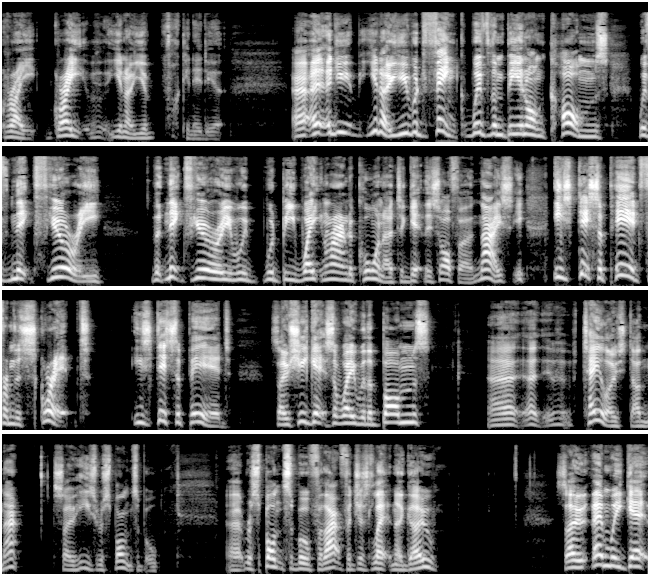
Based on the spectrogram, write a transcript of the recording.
Great, great. You know, you fucking idiot. Uh, and you, you know, you would think with them being on comms with Nick Fury, that Nick Fury would, would be waiting around the corner to get this offer. Nice. He, he's disappeared from the script. He's disappeared. So she gets away with the bombs. Uh, uh, Talos done that, so he's responsible. Uh, responsible for that, for just letting her go. So then we get,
